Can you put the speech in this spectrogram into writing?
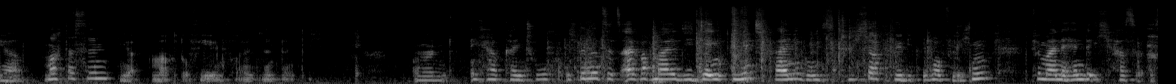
ja, macht das Sinn? Ja, macht auf jeden Fall Sinn, denke ich. Und ich habe kein Tuch. Ich benutze jetzt einfach mal die Denk mit Reinigungstücher für die Oberflächen. Für meine Hände. Ich hasse es.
